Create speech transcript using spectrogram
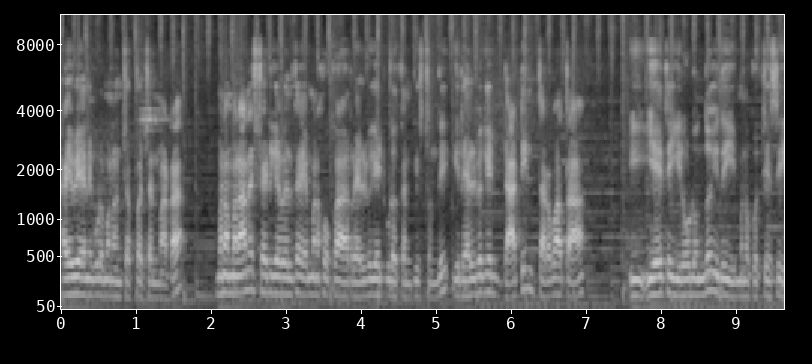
హైవే అని కూడా మనం చెప్పొచ్చు అనమాట మనం అలానే స్ట్రైట్గా వెళ్తే మనకు ఒక రైల్వే గేట్ కూడా కనిపిస్తుంది. ఈ రైల్వే గేట్ దాటిన తర్వాత ఈ ఏదైతే ఈ రోడ్ ఉందో ఇది మనకు వచ్చేసి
